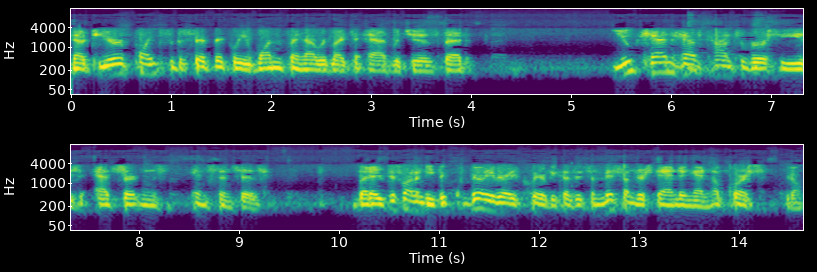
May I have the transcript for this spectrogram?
Now, to your point specifically, one thing I would like to add, which is that you can have controversies at certain instances. But I just want to be very, very clear because it's a misunderstanding, and of course, you know,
